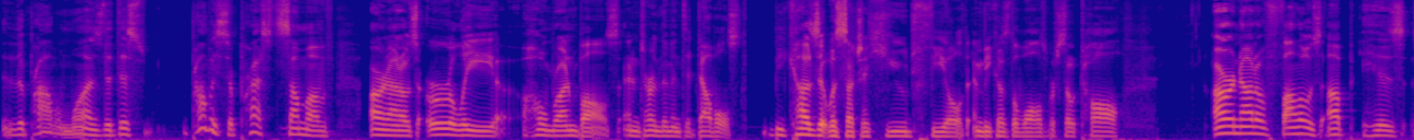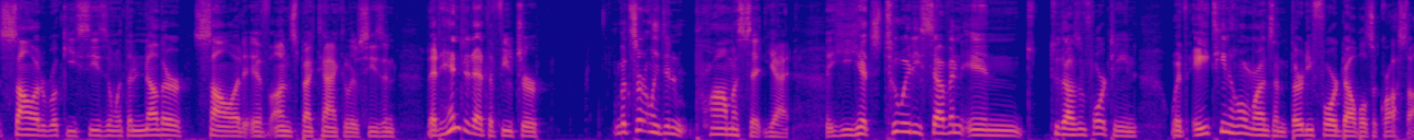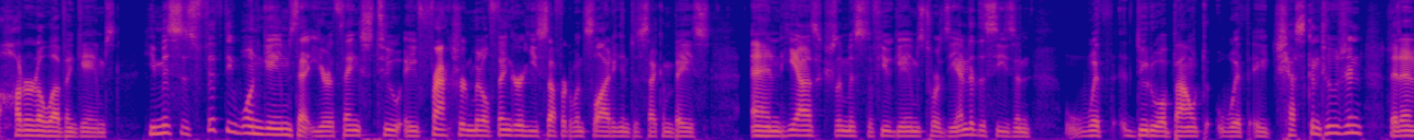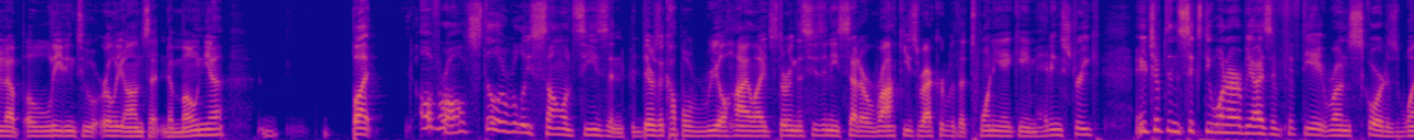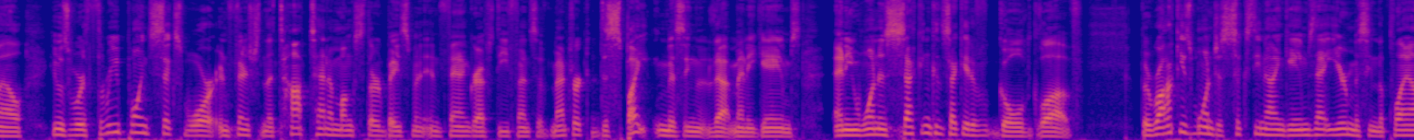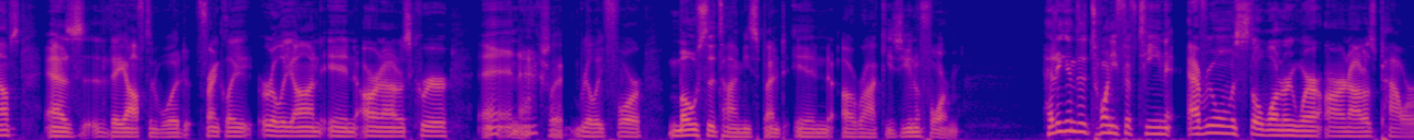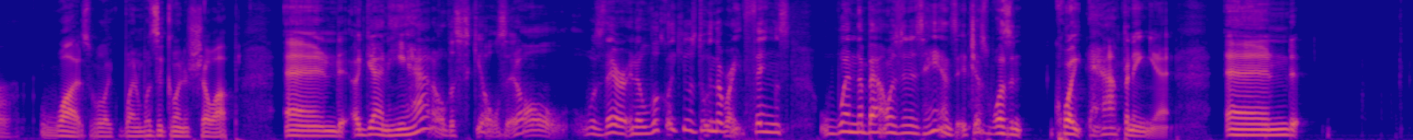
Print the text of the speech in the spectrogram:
the problem was that this probably suppressed some of Arenado's early home run balls and turned them into doubles because it was such a huge field and because the walls were so tall. Arenado follows up his solid rookie season with another solid, if unspectacular, season that hinted at the future, but certainly didn't promise it yet. He hits 287 in 2014 with 18 home runs and 34 doubles across 111 games. He misses 51 games that year thanks to a fractured middle finger he suffered when sliding into second base, and he actually missed a few games towards the end of the season with due to a bout with a chest contusion that ended up leading to early onset pneumonia. But overall, still a really solid season. There's a couple real highlights during the season. He set a Rockies record with a 28 game hitting streak. And he chipped in 61 RBIs and 58 runs scored as well. He was worth 3.6 WAR and finished in the top 10 amongst third basemen in Fangraphs defensive metric, despite missing that many games. And he won his second consecutive Gold Glove. The Rockies won just 69 games that year, missing the playoffs, as they often would, frankly, early on in Arenado's career and actually, really, for most of the time he spent in a Rockies uniform. Heading into 2015, everyone was still wondering where Arenado's power was. Like, when was it going to show up? And again, he had all the skills. It all was there, and it looked like he was doing the right things when the bat was in his hands. It just wasn't quite happening yet. And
